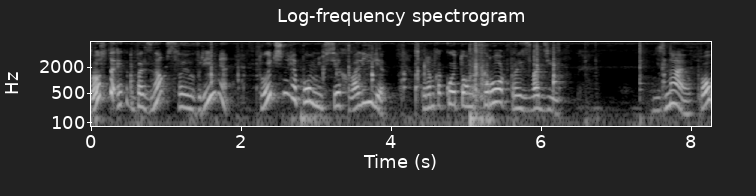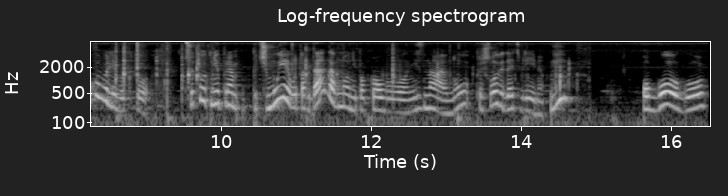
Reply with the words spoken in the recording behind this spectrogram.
Просто этот бальзам в свое время, точно я помню, все хвалили. Прям какой-то он фурор производил. Не знаю, пробовали вы кто? Что-то вот мне прям... Почему я его тогда давно не попробовала, не знаю. Ну, пришло, видать, время. Ого-ого,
